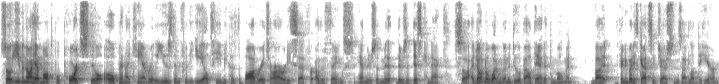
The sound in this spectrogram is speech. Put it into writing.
so even though I have multiple ports still open, I can't really use them for the ELT because the baud rates are already set for other things, and there's a there's a disconnect. So I don't know what I'm going to do about that at the moment. But if anybody's got suggestions, I'd love to hear them.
